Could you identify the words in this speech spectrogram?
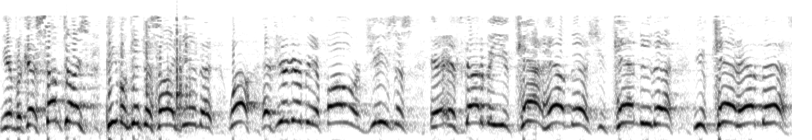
Yeah, because sometimes people get this idea that, well, if you're going to be a follower of Jesus, it's got to be you can't have this, you can't do that, you can't have this.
